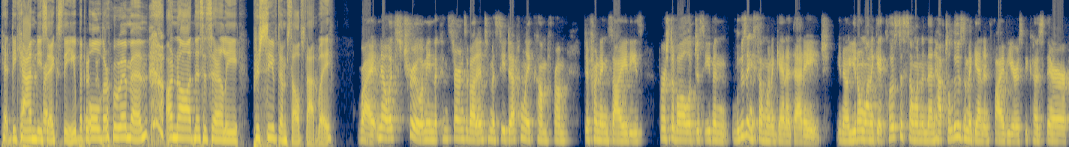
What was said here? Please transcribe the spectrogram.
they can be right. sexy, but older women are not necessarily perceive themselves that way. Right. No, it's true. I mean, the concerns about intimacy definitely come from different anxieties first of all of just even losing someone again at that age. You know you don't want to get close to someone and then have to lose them again in five years because they're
